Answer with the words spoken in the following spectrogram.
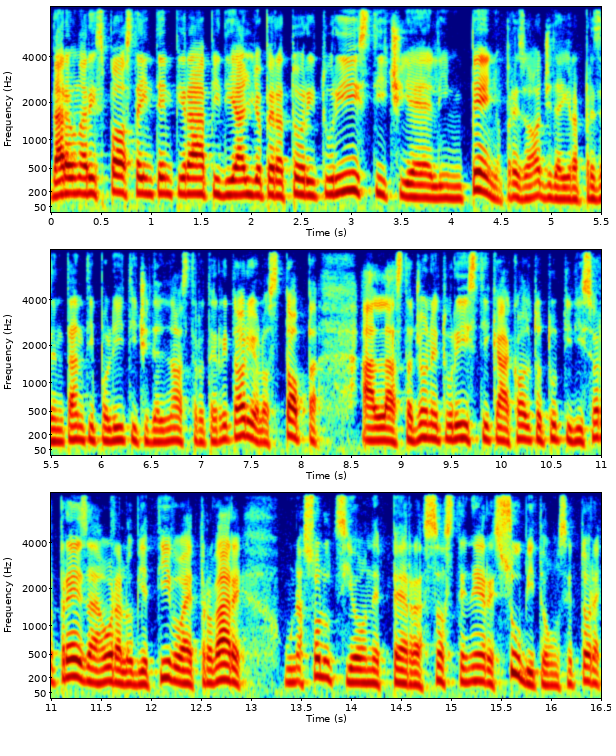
Dare una risposta in tempi rapidi agli operatori turistici è l'impegno preso oggi dai rappresentanti politici del nostro territorio. Lo stop alla stagione turistica ha colto tutti di sorpresa. Ora l'obiettivo è trovare una soluzione per sostenere subito un settore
